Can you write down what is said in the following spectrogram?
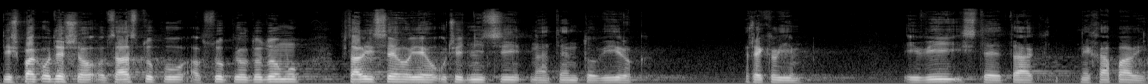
Když pak odešel od zástupu a vstúpil do domu, ptali se ho jeho učedníci na tento výrok. Řekl jim, i vy jste tak nechápaví.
